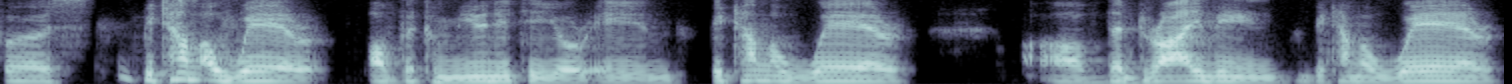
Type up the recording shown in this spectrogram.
first become aware of the community you're in become aware of the driving become aware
